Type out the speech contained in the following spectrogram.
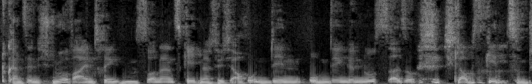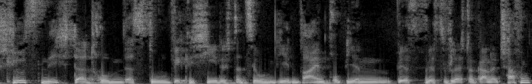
du kannst ja nicht nur Wein trinken, sondern es geht natürlich auch um den, um den Genuss. Also ich glaube, es geht zum Schluss nicht darum, dass du wirklich jede Station und jeden Wein probieren wirst, wirst du vielleicht auch gar nicht schaffen.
